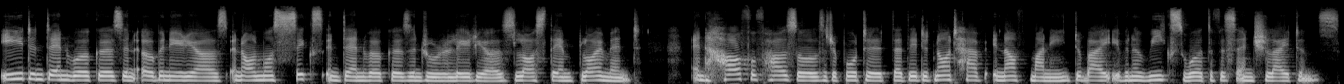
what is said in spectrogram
8 in 10 workers in urban areas and almost 6 in 10 workers in rural areas lost their employment, and half of households reported that they did not have enough money to buy even a week's worth of essential items.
